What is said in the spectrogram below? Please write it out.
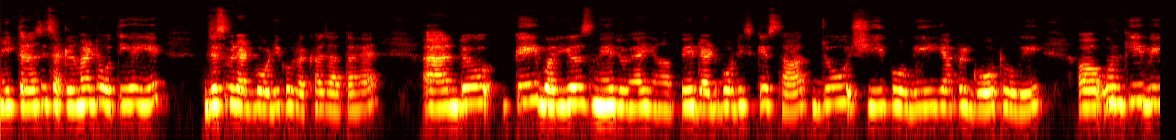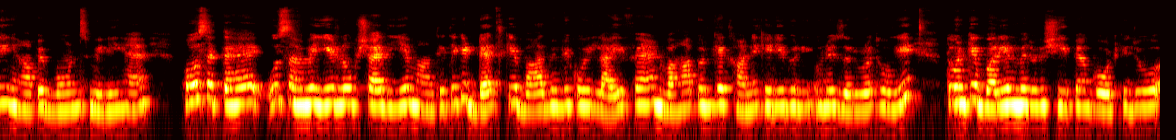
एक तरह से सेटलमेंट होती है ये, जिसमें डेड बॉडी को रखा जाता है। एंड कई बरियल्स में जो है, यहाँ पे डेड बॉडीज के साथ जो शीप होगी या फिर गोट होगी उनकी भी यहाँ पे बोन्स मिली हैं। हो सकता है उस समय में ये लोग शायद ये मानते थे कि डेथ के बाद में भी कोई लाइफ है एंड वहाँ पे उनके खाने के लिए भी उन्हें ज़रूरत होगी तो उनके बरियल में जो है शीप या गोट की जो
